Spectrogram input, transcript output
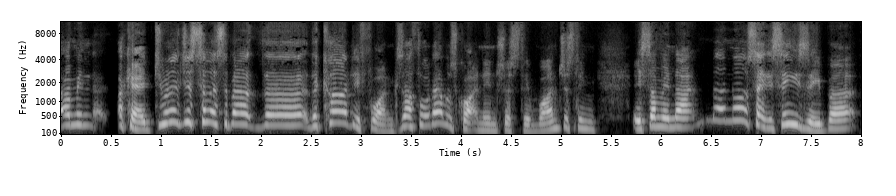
I mean, okay. Do you want to just tell us about the the Cardiff one? Because I thought that was quite an interesting one. Just in, it's something that I'm not saying it's easy, but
